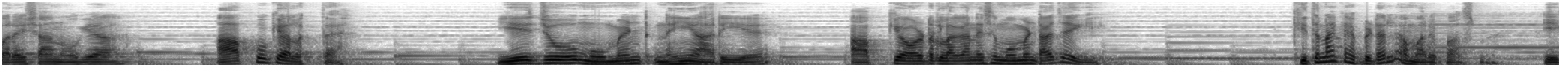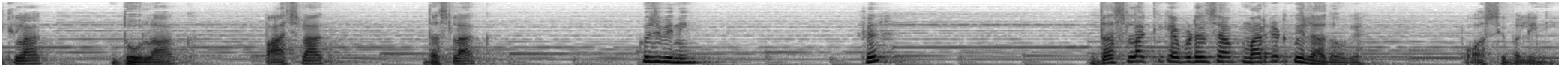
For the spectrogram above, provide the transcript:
परेशान हो गया। आपको क्या लगता है? ये जो मूवमेंट नहीं आ रही है, आपके ऑर्डर लगाने से मूवमेंट आ जाएगी? कितना कैपिटल है हमारे पास में? एक लाख, दो लाख, पाँच लाख, दस लाख? कुछ भी नहीं। फिर? दस लाख के कैपिटल से आप मार्केट को हिला दोगे? पॉसिबल ही नहीं।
